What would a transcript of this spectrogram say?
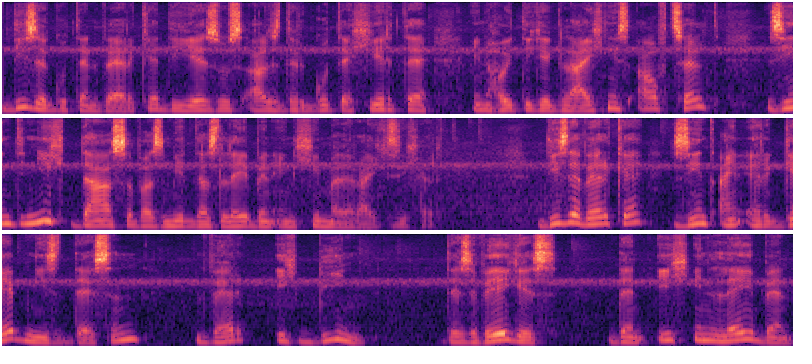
Diese guten Werke, die Jesus als der gute Hirte in heutige Gleichnis aufzählt, sind nicht das, was mir das Leben im Himmelreich sichert. Diese Werke sind ein Ergebnis dessen, wer ich bin, des Weges, den ich im Leben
